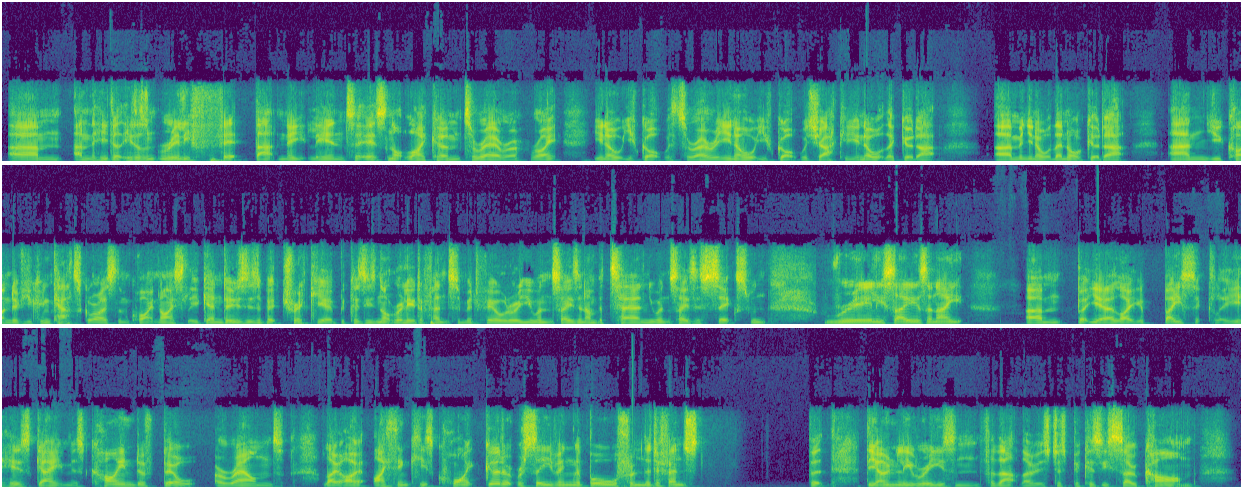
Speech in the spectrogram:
Um, and he do, he doesn't really fit that neatly into. It's not like um, Torreira, right? You know what you've got with Torreira, you know what you've got with Xhaka, you know what they're good at, um, and you know what they're not good at, and you kind of you can categorize them quite nicely. Guendouzi is a bit trickier because he's not really a defensive midfielder. You wouldn't say he's a number ten, you wouldn't say he's a six, wouldn't really say he's an eight. Um, but yeah, like basically his game is kind of built around. Like I, I think he's quite good at receiving the ball from the defense. But the only reason for that though is just because he's so calm.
